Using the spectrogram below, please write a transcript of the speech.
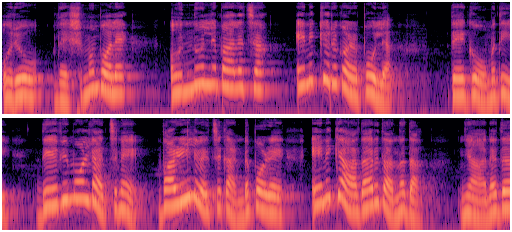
ഒരു വിഷമം പോലെ. ഒന്നുമില്ല ബാലച്ച എനിക്കൊരു കുഴപ്പമില്ല. ദേ ഗോമതി ദേവിമോളുടെ അച്ഛനെ വഴിയിൽ വെച്ച് കണ്ടപ്പോഴേ എനിക്ക് ആധാർ തന്നതാ. ഞാനത്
